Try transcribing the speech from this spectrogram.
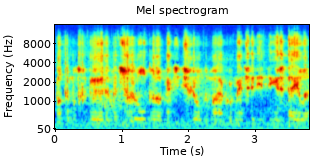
wat er moet gebeuren met schulden, of mensen die schulden maken of mensen die dingen stelen.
